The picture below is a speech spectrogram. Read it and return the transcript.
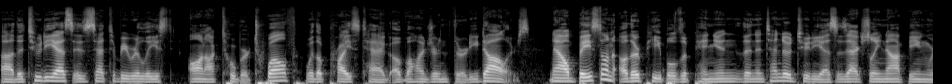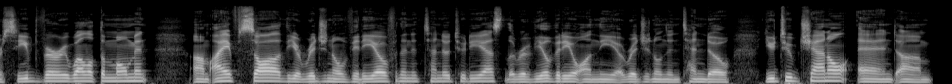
Uh, the 2DS is set to be released on October 12th with a price tag of $130. Now, based on other people's opinion, the Nintendo 2DS is actually not being received very well at the moment. Um, I saw the original video for the Nintendo 2DS, the reveal video on the original Nintendo YouTube channel, and um,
